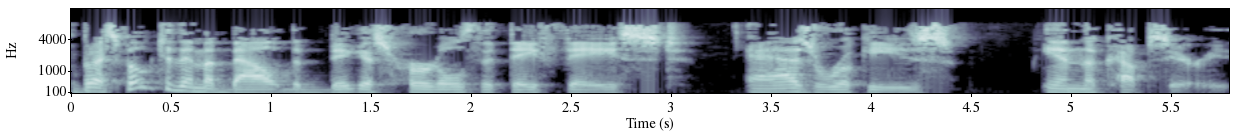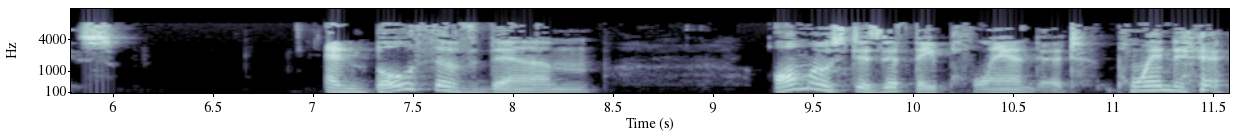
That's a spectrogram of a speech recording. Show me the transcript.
But I spoke to them about the biggest hurdles that they faced as rookies in the Cup Series. And both of them, almost as if they planned it, pointed,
